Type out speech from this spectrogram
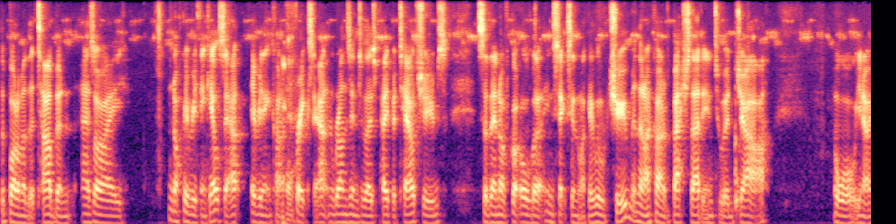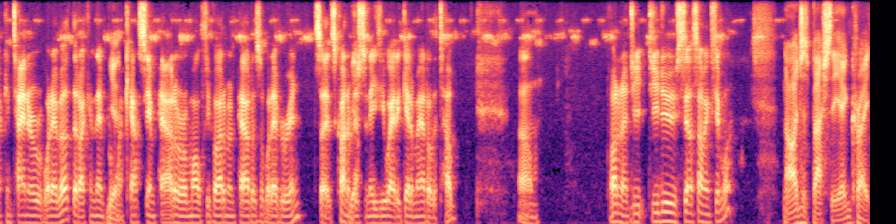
the bottom of the tub. And as I knock everything else out, everything kind of Yeah. freaks out and runs into those paper towel tubes. So then I've got all the insects in like a little tube, and then I kind of bash that into a jar or you know a container or whatever that I can then put Yeah. my calcium powder or multivitamin powders or whatever in. So it's kind of Yeah. just an easy way to get them out of the tub. Um, I don't know. Do you, do you do something similar? No, I just bashed the egg crate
